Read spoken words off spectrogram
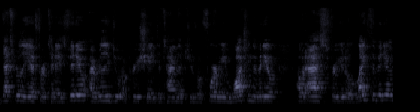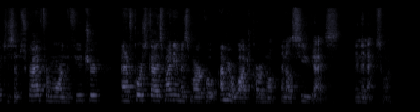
that's really it for today's video. I really do appreciate the time that you've afforded me watching the video. I would ask for you to like the video, to subscribe for more in the future, and of course, guys, my name is Marco. I'm your watch cardinal, and I'll see you guys in the next one.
